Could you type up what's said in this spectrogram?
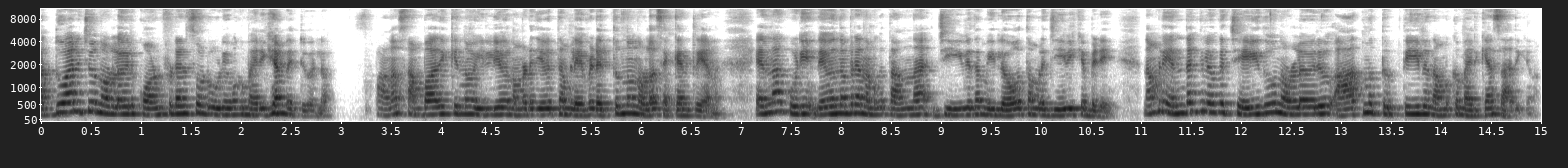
അധ്വാനിച്ചു എന്നുള്ള ഒരു കോൺഫിഡൻസോട് കൂടി നമുക്ക് മരിക്കാൻ പറ്റുമല്ലോ. പണം സമ്പാദിക്കുന്നോ ഇല്ലയോ നമ്മുടെ ജീവിതത്തിൽ നമ്മൾ എവിടെ എത്തുന്നു എന്നുള്ളത് സെക്കൻഡറിയാണ് എന്നാൽ കൂടി ദൈവം തമ്പുരാൻ നമുക്ക് തന്ന ജീവിതം ഈ ലോകത്ത് നമ്മൾ ജീവിക്കുമ്പോഴേ നമ്മൾ എന്തെങ്കിലുമൊക്കെ ചെയ്തു എന്നുള്ള ഒരു ആത്മതൃപ്തിയിൽ നമുക്ക് മരിക്കാൻ സാധിക്കണം.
